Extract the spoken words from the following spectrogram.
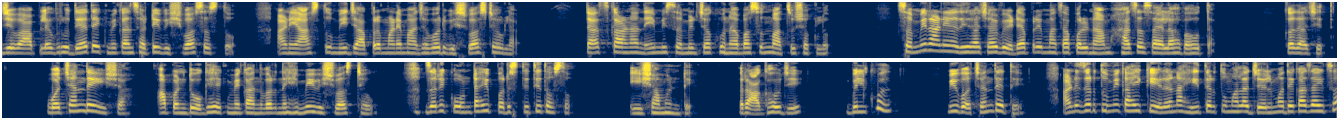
जेव्हा आपल्या हृदयात एकमेकांसाठी विश्वास असतो आणि आज तुम्ही ज्याप्रमाणे माझ्यावर विश्वास ठेवला त्याच कारणाने मी समीरच्या खुनापासून वाचू शकलो. समीर आणि अधीराच्या वेड्या प्रेमाचा परिणाम हाच असायला हवा होता. कदाचित. वचन दे ईशा. आपण दोघे एकमेकांवर नेहमी विश्वास ठेवू. जरी कोणत्याही परिस्थितीत असो. ईशा म्हणते राघवजी बिलकुल. मी वचन देते. आणि जर तुम्ही काही केलं नाही तर तुम्हाला जेलमध्ये का जायचं?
